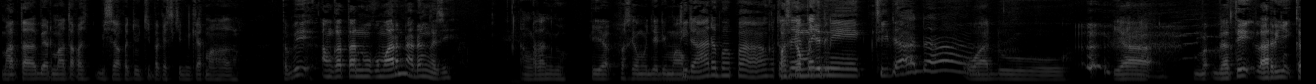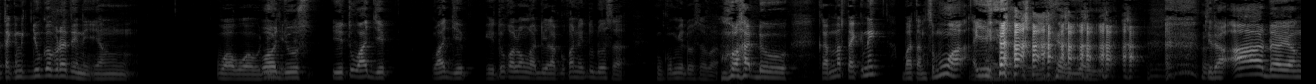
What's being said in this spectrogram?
Mata biar mata ke- bisa kecuci pakai skincare mahal. Tapi angkatanmu kemarin ada nggak sih? Angkatan gue iya pas kamu jadi mau tidak ada bapak. Angkatan Pas saya kamu jadi- teknik. Tidak ada. Waduh. Ya ber- berarti lari ke teknik juga berarti nih yang wow wow Oh jus itu wajib. Wajib. Itu kalau nggak dilakukan itu dosa hukumnya dosa pak waduh karena teknik batang semua Iya, iya iya, iya. tidak ada yang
